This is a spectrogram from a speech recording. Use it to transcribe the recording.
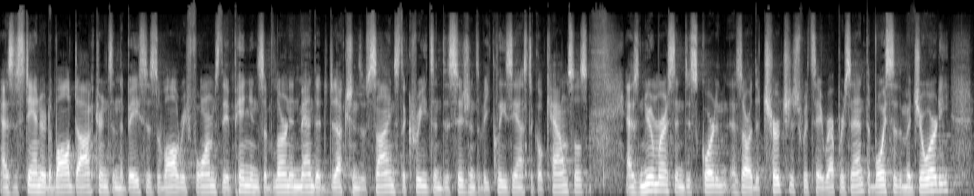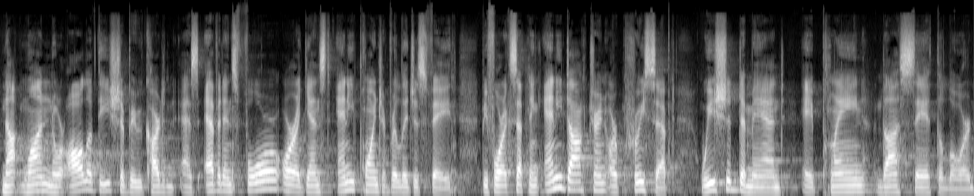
as the standard of all doctrines and the basis of all reforms, the opinions of learned men, the deductions of science, the creeds and decisions of ecclesiastical councils, as numerous and discordant as are the churches which they represent, the voice of the majority, not one nor all of these should be regarded as evidence for or against any point of religious faith. Before accepting any doctrine or precept, we should demand a plain, thus saith the Lord,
